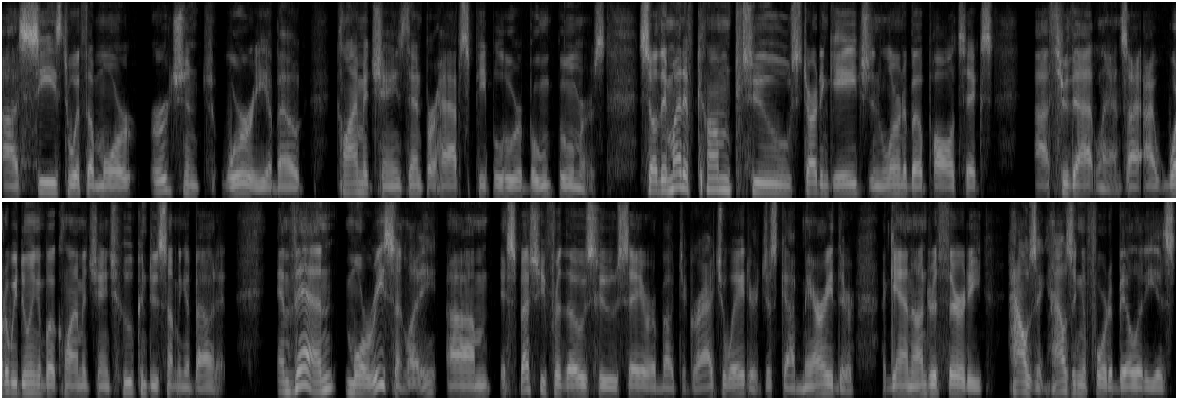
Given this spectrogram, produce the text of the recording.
uh, seized with a more urgent worry about climate change than perhaps people who are boom, boomers. So they might have come to start engaged and learn about politics uh, through that lens. I, I, what are we doing about climate change? Who can do something about it? And then more recently, um, especially for those who say are about to graduate or just got married, they're again under 30, housing, housing affordability is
